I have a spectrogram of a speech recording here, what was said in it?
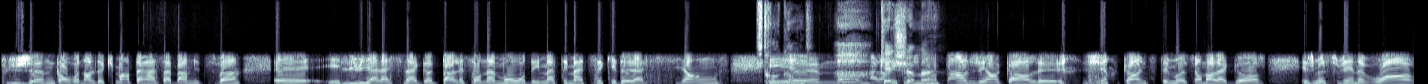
plus jeune qu'on voit dans le documentaire à sa bar mitzvah. et lui, à la synagogue, parlait de son amour des mathématiques et de la science. Tu te rends compte? Euh, quel chemin! j'ai encore le, j'ai encore une petite émotion dans la gorge. Et je me souviens de voir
